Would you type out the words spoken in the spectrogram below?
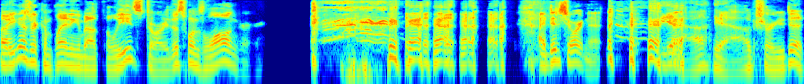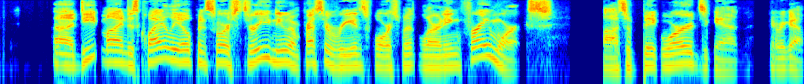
Oh, you guys are complaining about the lead story. This one's longer. I did shorten it. yeah, yeah, I'm sure you did. Uh, DeepMind has quietly open sourced three new impressive reinforcement learning frameworks. Lots of big words again. Here we go.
